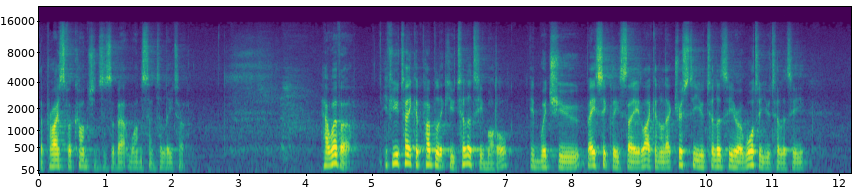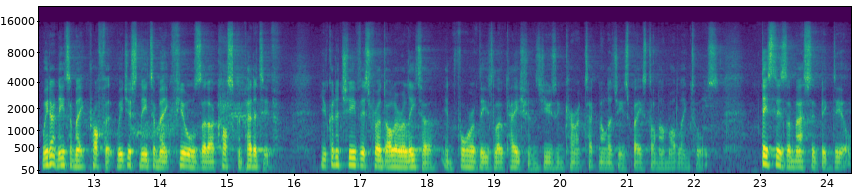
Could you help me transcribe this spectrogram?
the price for conscience is about one cent a litre. However, if you take a public utility model in which you basically say, like an electricity utility or a water utility, we don't need to make profit, we just need to make fuels that are cost competitive. You can achieve this for a dollar a litre in four of these locations using current technologies based on our modelling tools. This is a massive big deal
